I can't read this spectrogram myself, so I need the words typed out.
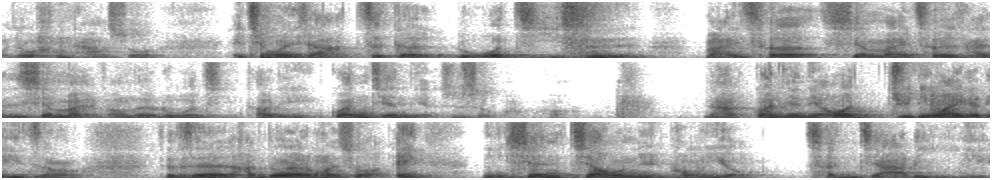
我就问他说：“哎，请问一下，这个逻辑是买车先买车还是先买房的逻辑？到底关键点是什么？”那关键点，我举另外一个例子哦，就是很多人会说，哎，你先交女朋友，成家立业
